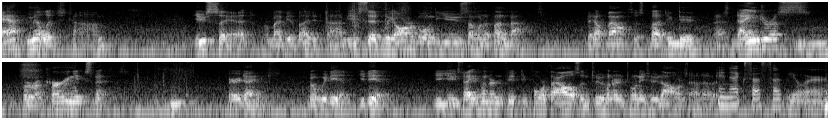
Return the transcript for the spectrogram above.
at millage time, you said, or maybe at budget time, you said we are going to use some of the fund balance to help balance this budget. You did. That's dangerous for recurring expenses. Very dangerous, but we did, you did. You used eight hundred and fifty-four thousand, two hundred and twenty-two dollars out of it. In excess of your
